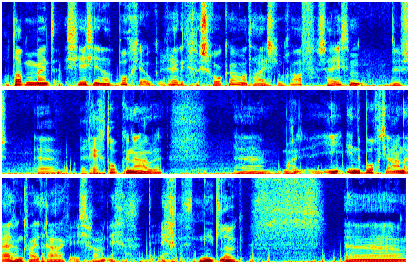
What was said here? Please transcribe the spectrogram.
Op dat moment is in dat bochtje ook redelijk geschrokken, want hij sloeg af. Ze heeft hem dus ehm, rechtop kunnen houden. Ehm, maar in de bochtje aandrijving kwijtraken is gewoon echt, echt niet leuk. Ehm,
